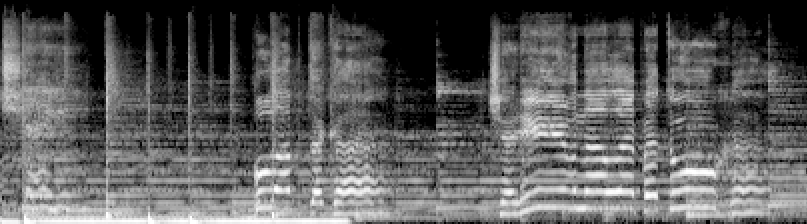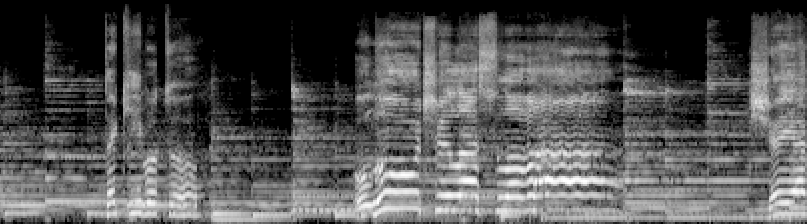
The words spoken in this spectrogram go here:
ночей. була б така чарівна лепетуха, такі бо то улучила слова, що як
